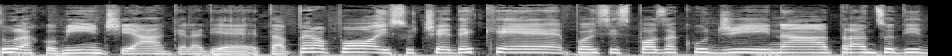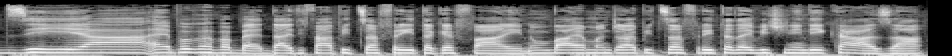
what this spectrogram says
tu la cominci anche la dieta, però poi succede che poi si sposa cugina, pranzo di zia, e poi vabbè dai ti fa la pizza fritta che fai? Non vai a mangiare la pizza fritta dai vicini di casa?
